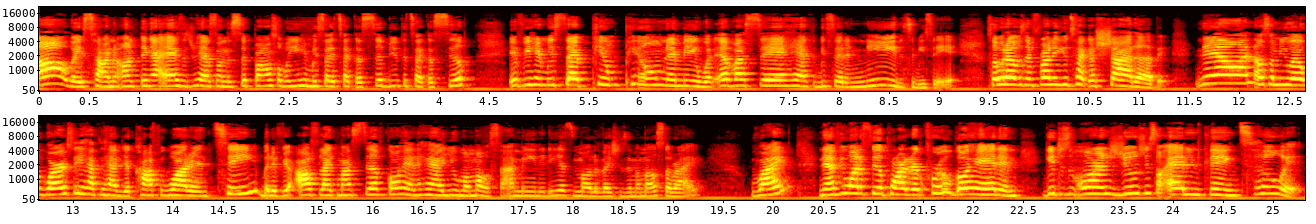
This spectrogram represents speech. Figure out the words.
Always time. The only thing I ask is you have something to sip on. So when you hear me say take a sip, you can take a sip. If you hear me say pum pum, that means whatever I said had to be said and needed to be said. So whatever's in front of you, take a shot of it. Now I know some of you at work, so you have to have your coffee, water, and tea. But if you're off like myself, go ahead and have you mimosa. I mean, it is motivations and mimosa, right? Right? Now, if you want to feel part of the crew, go ahead and get you some orange juice. Just don't add anything to it.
